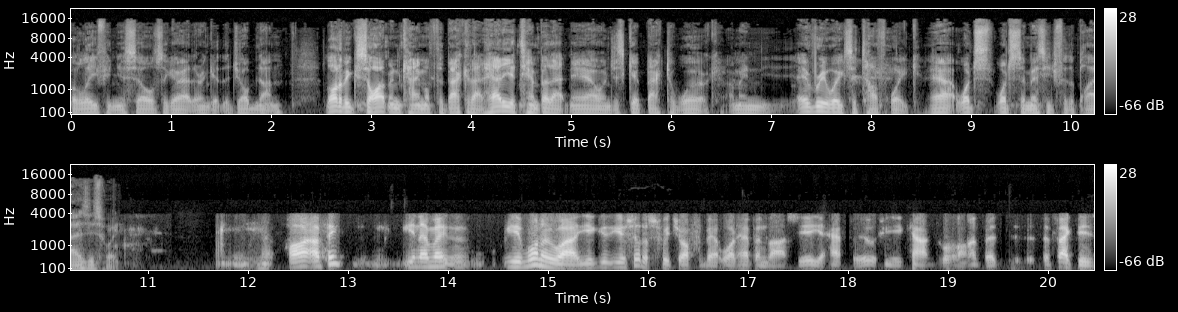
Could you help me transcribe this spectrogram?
belief in yourselves to go out there and get the job done. A lot of excitement came off the back of that. How do you temper that now and just get back to work? I mean, every week's a tough week. How, what's what's the message for the players this week? I think you know, mate, you want to uh, you you sort of switch off about what happened last year. You have to if you can't dwell on it. But the fact is,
